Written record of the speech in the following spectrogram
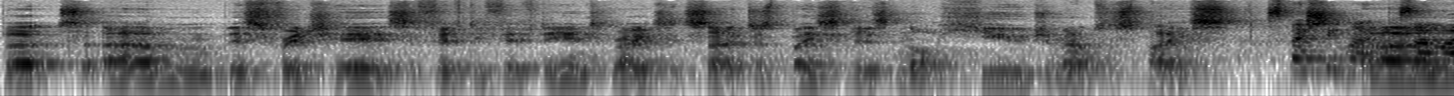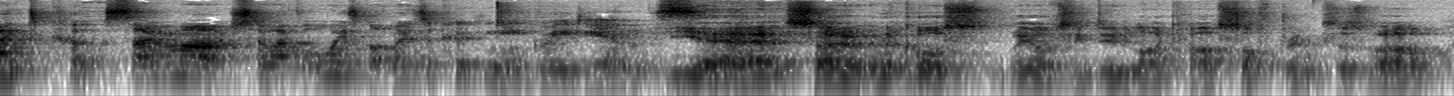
But um, this fridge here, it's a 50-50 integrated, so it just basically it's not huge amounts of space. Especially when, because I Um, like to cook so much, so I've always got loads of cooking ingredients. Yeah, so, and of course, we obviously do like our soft drinks as well.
